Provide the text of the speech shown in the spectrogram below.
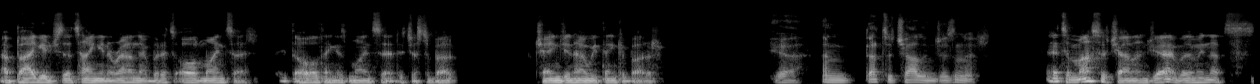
a baggage that's hanging around there but it's all mindset. The whole thing is mindset. It's just about changing how we think about it. Yeah. And that's a challenge isn't it it's a massive challenge, yeah. But I mean, that's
